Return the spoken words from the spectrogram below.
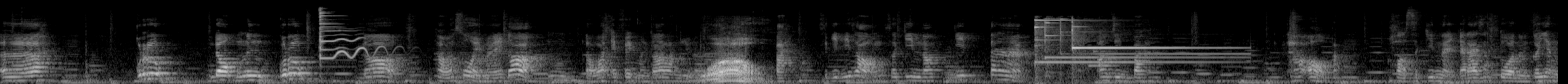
เออกรุ๊ปดอกหนึ่งกรุ๊ปก็ถามว่าสวยไหมก็อืมแต่ว่าเอฟเฟกต์มันก็รังอยู่นะ Wow. ไปสกินที่สองสกินน้องกิตตาร์เอาจริงปะถ้าออกอะขอสกินไหนก็ได้สักตัวหนึ่งก็ยัง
